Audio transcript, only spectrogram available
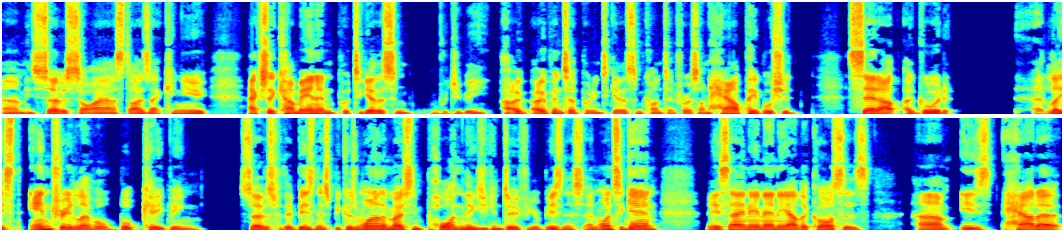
um, his service. So I asked Isaac, can you actually come in and put together some? Would you be open to putting together some content for us on how people should set up a good, at least entry level bookkeeping service for their business? Because one of the most important things you can do for your business, and once again, this ain't in any other courses, um, is how to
